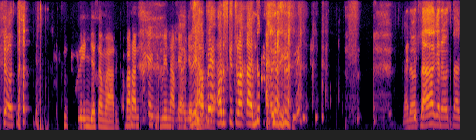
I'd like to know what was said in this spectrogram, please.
Gak otak. Beliin jasa marga. Farhan tuh yang dibeliin HP Jadi jasa HP marga. harus kecelakaan dulu. Gak ada otak, gak ada otak.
